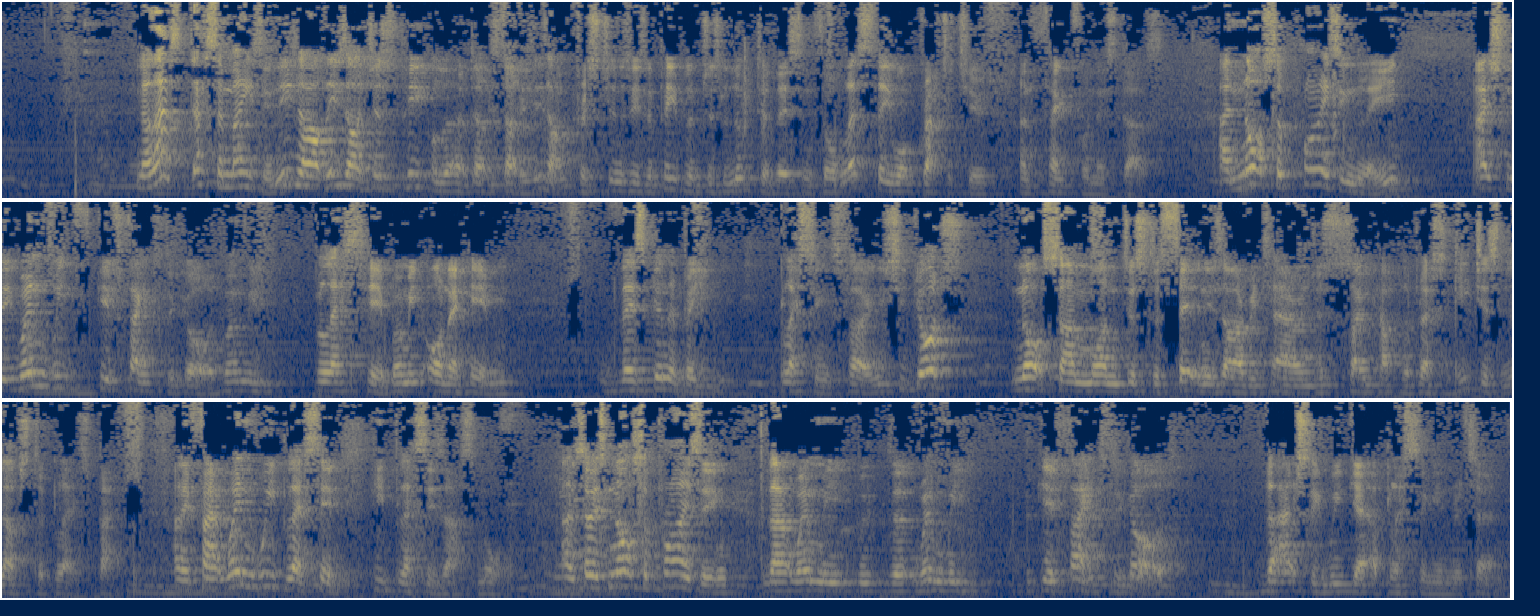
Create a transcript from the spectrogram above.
Now that's, that's amazing. These are, these are just people that have done studies. These aren't Christians. These are people who have just looked at this and thought, let's see what gratitude and thankfulness does. And not surprisingly, actually, when we give thanks to God, when we bless Him, when we honour Him, there's going to be blessings flowing. You see, God's not someone just to sit in his ivory tower and just soak up the blessing. He just loves to bless back. And in fact, when we bless Him, He blesses us more. And so it's not surprising that when we, that when we give thanks to God, that actually we get a blessing in return.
